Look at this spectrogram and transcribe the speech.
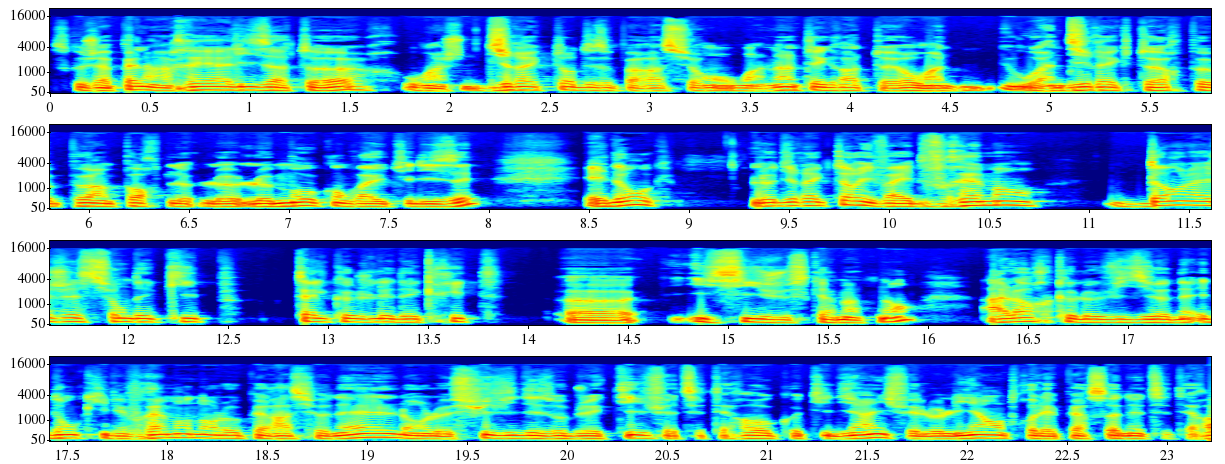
ce que j'appelle un réalisateur ou un directeur des opérations ou un intégrateur ou un, directeur, peu, peu importe le, le, mot qu'on va utiliser. Et donc, le directeur, il va être vraiment dans la gestion d'équipe telle que je l'ai décrite euh, ici jusqu'à maintenant, alors que le visionnaire, et donc il est vraiment dans l'opérationnel, dans le suivi des objectifs, etc. au quotidien, il fait le lien entre les personnes, etc.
